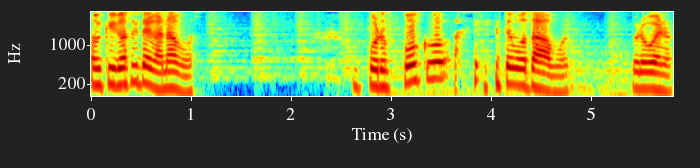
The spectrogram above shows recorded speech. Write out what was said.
Aunque casi te ganamos. Por poco te votábamos. Pero bueno.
